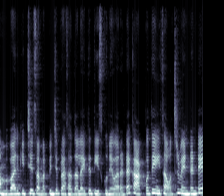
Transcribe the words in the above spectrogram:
అమ్మవారికి ఇచ్చే సమర్పించే ప్రసాదాలు అయితే తీసుకునేవారట. కాకపోతే ఈ సంవత్సరం ఏంటంటే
